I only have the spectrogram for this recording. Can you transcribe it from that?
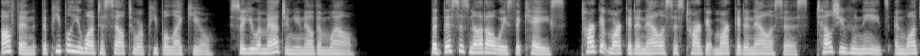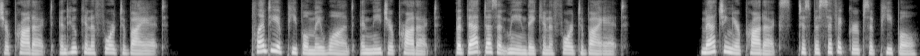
Often, the people you want to sell to are people like you, so you imagine you know them well. But this is not always the case, Target market analysis Target market analysis tells you who needs and wants your product and who can afford to buy it. Plenty of people may want and need your product, but that doesn't mean they can afford to buy it. Matching your products to specific groups of people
